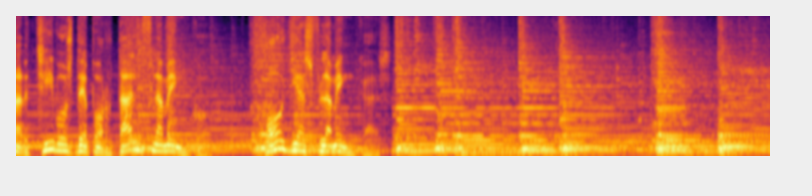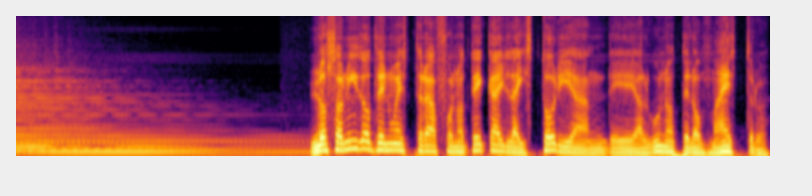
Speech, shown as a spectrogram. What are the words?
Archivos de Portal Flamenco. Joyas flamencas. Los sonidos de nuestra fonoteca y la historia de algunos de los maestros.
